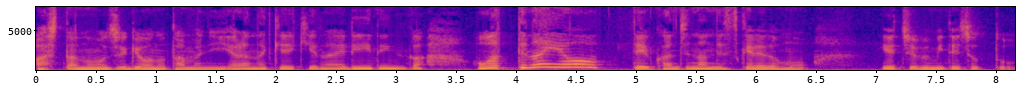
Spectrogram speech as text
明日の授業のためにやらなきゃいけないリーディングが終わってないよっていう感じなんですけれども、YouTube 見てちょっと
